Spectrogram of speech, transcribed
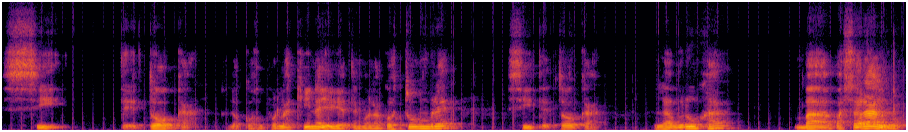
Si te toca, lo cojo por la esquina, yo ya tengo la costumbre, si te toca la bruja, va a pasar algo.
